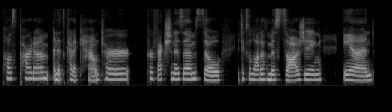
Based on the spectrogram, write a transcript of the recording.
postpartum. And it's kind of counter perfectionism. So it takes a lot of massaging and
